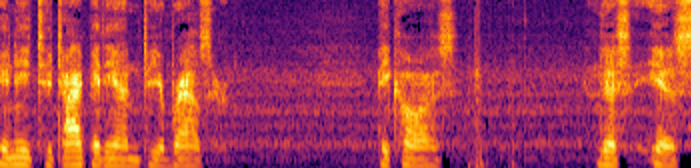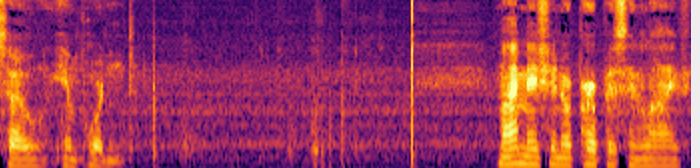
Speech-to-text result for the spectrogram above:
you need to type it into your browser because this is so important. My mission or purpose in life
